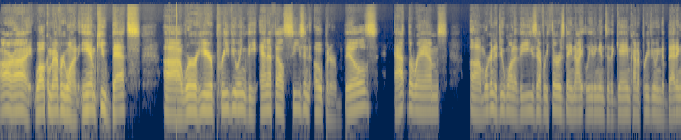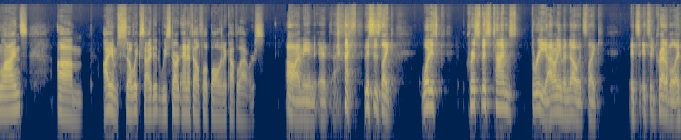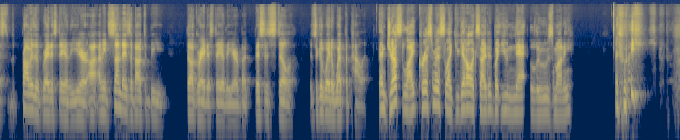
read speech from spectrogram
All right. Welcome, everyone. EMQ Bets. Uh, we're here previewing the NFL season opener Bills at the Rams. Um, we're going to do one of these every Thursday night leading into the game, kind of previewing the betting lines. Um, I am so excited. We start NFL football in a couple hours. Oh, I mean, it, this is like what is Christmas times three? I don't even know. It's like it's it's incredible. It's probably the greatest day of the year. I, I mean, Sunday's about to be the greatest day of the year, but this is still it's a good way to whet the palate. And just like Christmas, like you get all excited, but you net lose money.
